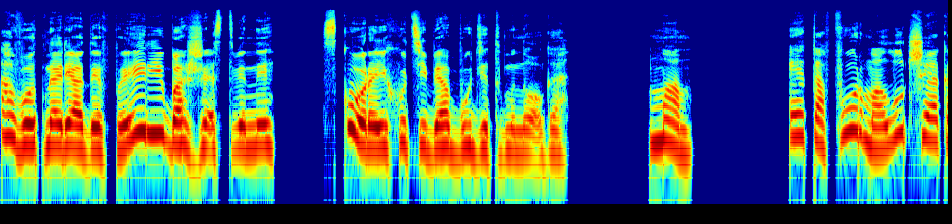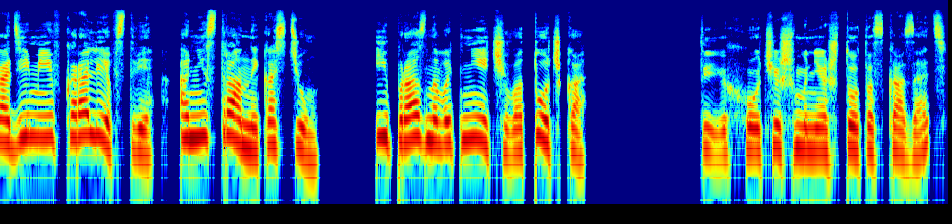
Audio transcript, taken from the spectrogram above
А вот наряды Фейри божественны. Скоро их у тебя будет много. Мам, эта форма лучшей академии в королевстве, а не странный костюм. И праздновать нечего, точка. Ты хочешь мне что-то сказать?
